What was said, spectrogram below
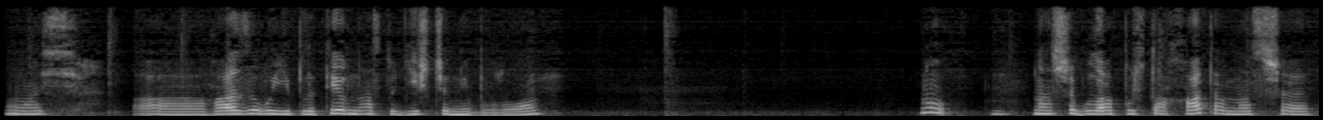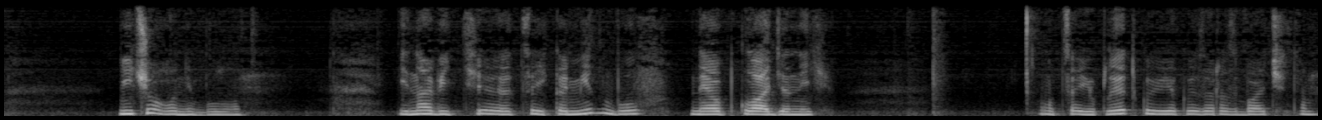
Ось. А газової плити в нас тоді ще не було. Ну, в нас ще була пуста хата, в нас ще нічого не було. І навіть е, цей камін був не обкладений оцею плиткою, як ви зараз бачите,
